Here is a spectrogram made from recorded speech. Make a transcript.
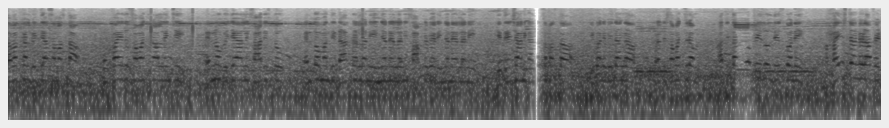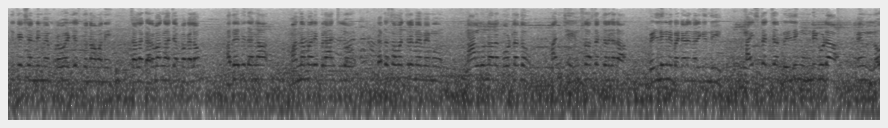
తవక్కల్ విద్యా సంస్థ ముప్పై ఐదు సంవత్సరాల నుంచి ఎన్నో విజయాల్ని సాధిస్తూ ఎంతోమంది డాక్టర్లని ఇంజనీర్లని సాఫ్ట్వేర్ ఇంజనీర్లని ఈ దేశానికి సంస్థ ఇవ్వని విధంగా ప్రతి సంవత్సరం అతి తక్కువ ఫీజులు తీసుకొని హై స్టాండర్డ్ ఆఫ్ ఎడ్యుకేషన్ని మేము ప్రొవైడ్ చేస్తున్నామని చాలా గర్వంగా చెప్పగలం. అదేవిధంగా మందమరి బ్రాంచ్లో గత సంవత్సరమే మేము నాలుగున్నర కోట్లతో మంచి ఇన్ఫ్రాస్ట్రక్చర్ గల బిల్డింగ్ని పెట్టడం జరిగింది. హై స్ట్రక్చర్ బిల్డింగ్ ఉండి కూడా మేము లో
